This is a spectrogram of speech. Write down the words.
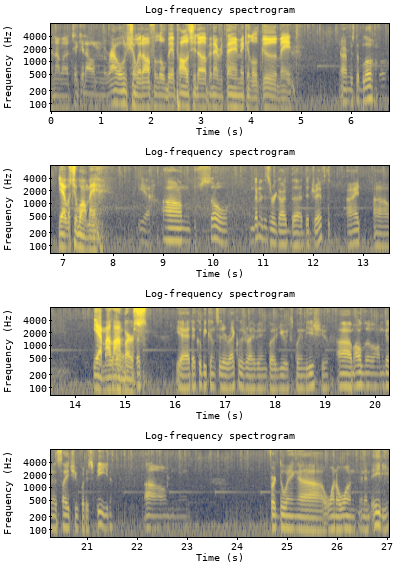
And I'm gonna take it out on the road, show it off a little bit, polish it up and everything, make it look good, man. All right, Mr. Blow. Yeah, what you want, man? Yeah. Um. So I'm gonna disregard the the drift. All right. Um. Yeah, my line Yeah, burst. Yeah, that could be considered reckless driving, but you explained the issue. Um. Although I'm gonna cite you for the speed. Um. For doing uh 101 and an 80.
